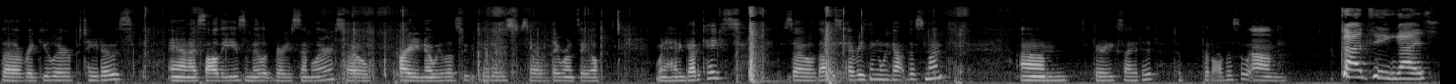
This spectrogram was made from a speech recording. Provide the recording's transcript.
the regular potatoes. And I saw these and they look very similar. So I already know we love sweet potatoes. So they were on sale. Went ahead and got a case. So that was everything we got this month. Um, very excited to put all this away. Um, Cutting, guys.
